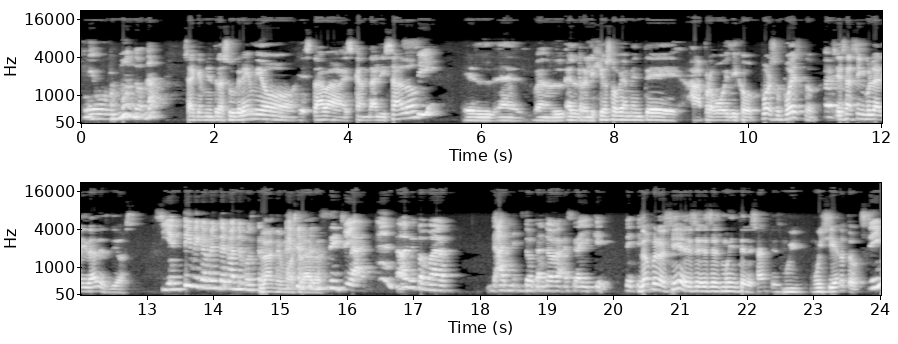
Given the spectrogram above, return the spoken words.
creó el mundo, ¿no? O sea que mientras su gremio estaba escandalizado, sí. El, bueno, el religioso obviamente aprobó y dijo, por supuesto, Por esa singularidad es Dios. Científicamente lo han demostrado. Lo han demostrado. sí, claro. No, como anécdota, ¿no? De que- No, pero sí, es, es, es muy interesante, es muy, muy cierto. Sí,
